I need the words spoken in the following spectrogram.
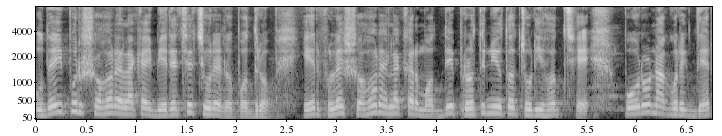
উদয়পুর শহর এলাকায় বেড়েছে চোরের উপদ্রব। এর ফলে শহর এলাকার মধ্যে প্রতিনিয়ত চুরি হচ্ছে। পৌর নাগরিকদের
